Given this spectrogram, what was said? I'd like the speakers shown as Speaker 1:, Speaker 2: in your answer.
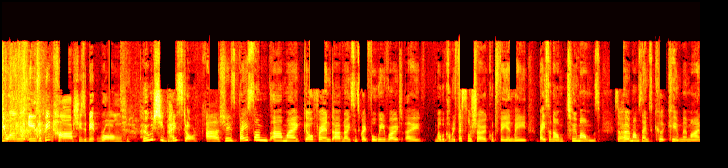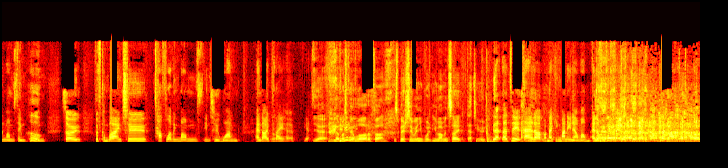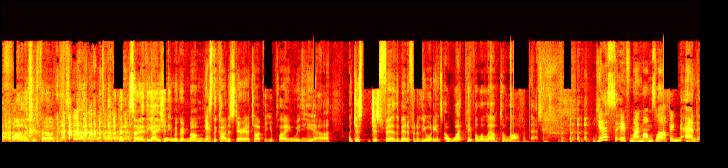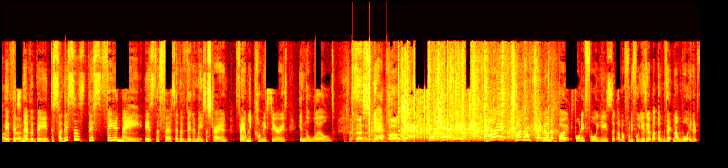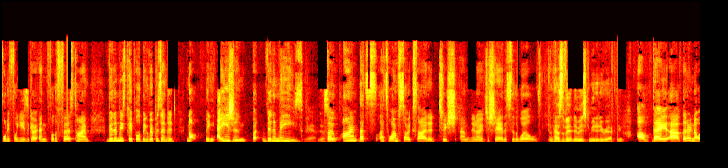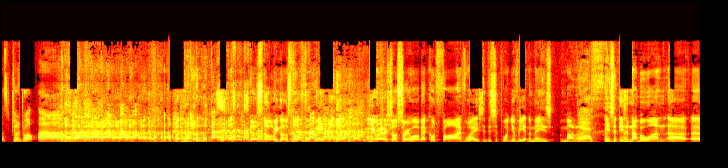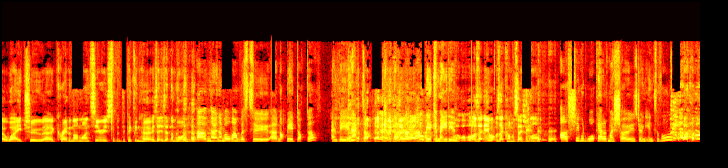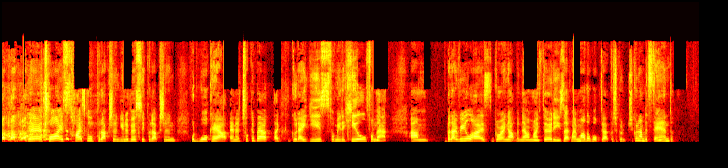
Speaker 1: Young is a bit harsh, she's a bit wrong. Who is she based on?
Speaker 2: Uh, she's based on uh, my girlfriend I've known since grade four. We wrote a Melbourne Comedy Festival show called Phi and Me based on our two mums. So her mum's name's Kim and my mum's name Huong. So we've combined two tough-loving mums into one. And I play right. her, yes.
Speaker 3: Yeah, that must be a lot of fun, especially when you point to your mum and say, that's you.
Speaker 2: That, that's it. And yeah. uh, I'm making money now, mum. And I'm
Speaker 3: oh, Finally, she's proud. Um, but, so the Asian immigrant mum yes. is the kind of stereotype that you're playing with mm. here. Uh, just, just for the benefit of the audience, are white people allowed to laugh at that?
Speaker 2: yes, if my mum's laughing, and okay. if it's never been. So this is this Phi and Me is the first ever Vietnamese Australian family comedy series in the world.
Speaker 4: That's fantastic.
Speaker 2: Yeah, well yeah. Well, yeah. My mum came on a boat 44 years ago, oh, not 44 years ago, but the Vietnam War ended 44 years ago. And for the first time, Vietnamese people are being represented not being Asian, but Vietnamese. Yeah. yeah. So I'm, that's, that's why I'm so excited to, um, you know, to share this to the world.
Speaker 3: And how's the Vietnamese community reacting?
Speaker 2: Uh, they, uh, they don't know what's going to drop. Uh...
Speaker 4: we got a snort. We got a snort. We, you wrote a short story a while back called Five Ways to Disappoint Your Vietnamese Mother.
Speaker 2: Yes.
Speaker 4: Is, is the number one uh, uh, way to uh, create an online series depicting her? Is that, is that number one?
Speaker 2: Um, no, number one was to uh, not be a doctor and be an actor. right? Or be a comedian.
Speaker 4: What, what, was that? Yeah, what was that conversation like?
Speaker 2: Uh, she would walk out of my shows during interval. yeah, twice. High school production, university production, would walk out, and it took about like a good eight years for me to heal from that. Um, but I realised growing up and now in my 30s that my mother walked out because she couldn't, she couldn't understand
